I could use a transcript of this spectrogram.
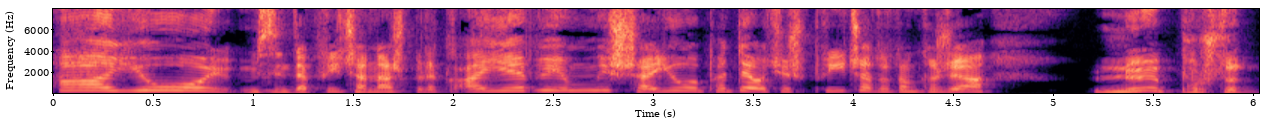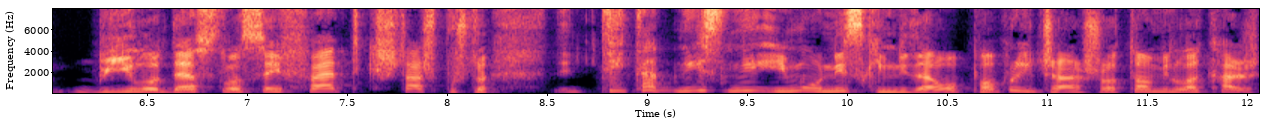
a joj, mislim da priča naš bi rekla, a jebi Miša, joj, pa deo ćeš pričat o tom, kaže ja, ne, pošto bilo desilo se i fetik, štaš, pošto ti tad nis ni, imao niskim ni da popričaš o tom ili da kažeš,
